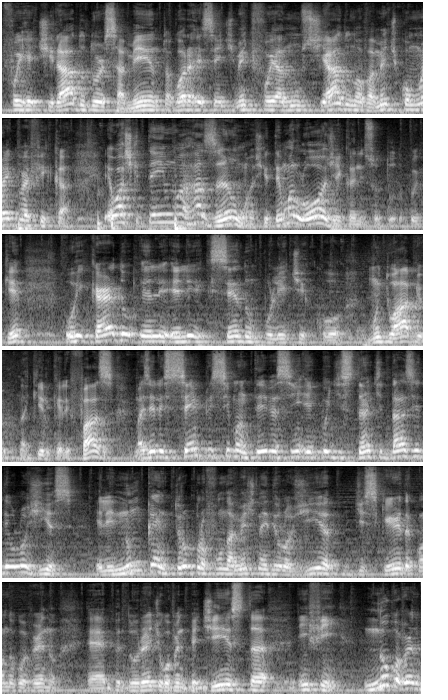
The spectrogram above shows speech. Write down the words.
foi retirado do orçamento, agora recentemente foi anunciado novamente, como é que vai ficar? Eu acho que tem uma razão, acho que tem uma lógica nisso tudo, porque o Ricardo, ele, ele sendo um político muito hábil naquilo que ele faz, mas ele sempre se manteve assim equidistante das ideologias. Ele nunca entrou profundamente na ideologia de esquerda quando o governo, é, durante o governo petista, enfim. No governo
